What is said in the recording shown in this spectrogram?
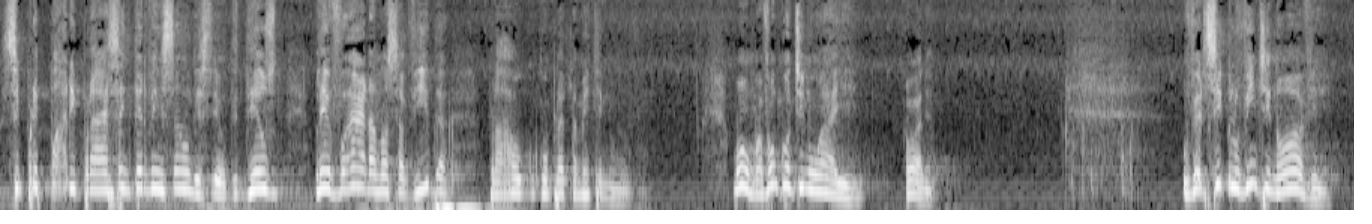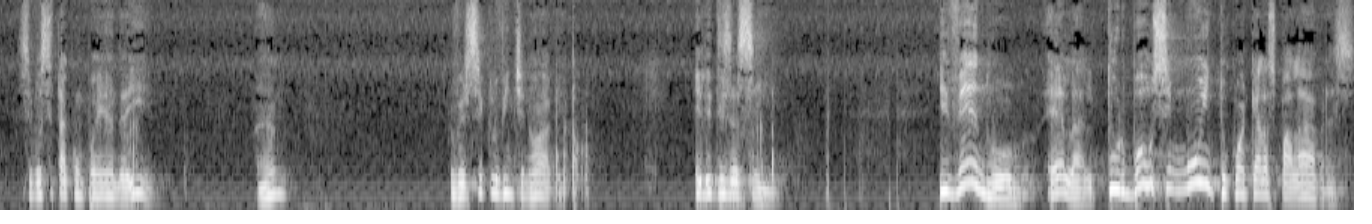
se prepare para essa intervenção de Deus, de Deus levar a nossa vida para algo completamente novo. Bom, mas vamos continuar aí. Olha, o versículo 29, se você está acompanhando aí, hein? o versículo 29, ele diz assim: E vendo ela turbou-se muito com aquelas palavras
